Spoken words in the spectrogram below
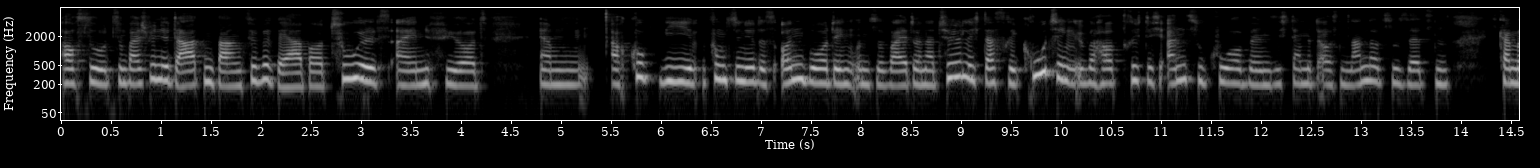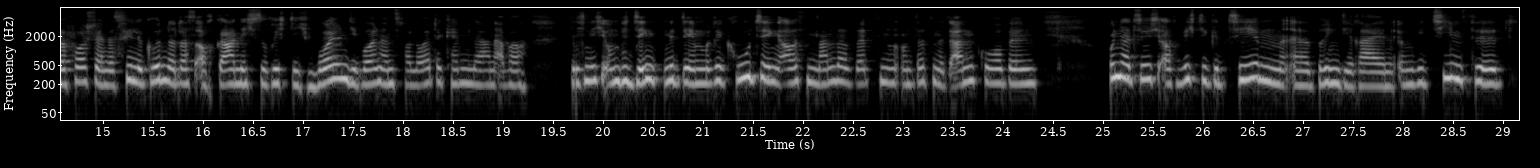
Auch so zum Beispiel eine Datenbank für Bewerber, Tools einführt, ähm, auch guckt, wie funktioniert das Onboarding und so weiter. Natürlich das Recruiting überhaupt richtig anzukurbeln, sich damit auseinanderzusetzen. Ich kann mir vorstellen, dass viele Gründer das auch gar nicht so richtig wollen. Die wollen dann zwar Leute kennenlernen, aber sich nicht unbedingt mit dem Recruiting auseinandersetzen und das mit ankurbeln. Und natürlich auch wichtige Themen äh, bringen die rein, irgendwie Teamfit,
